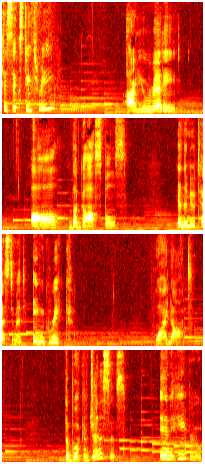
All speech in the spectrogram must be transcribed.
to 63. Are you ready? All the Gospels in the New Testament in Greek. Why not? The book of Genesis in Hebrew.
